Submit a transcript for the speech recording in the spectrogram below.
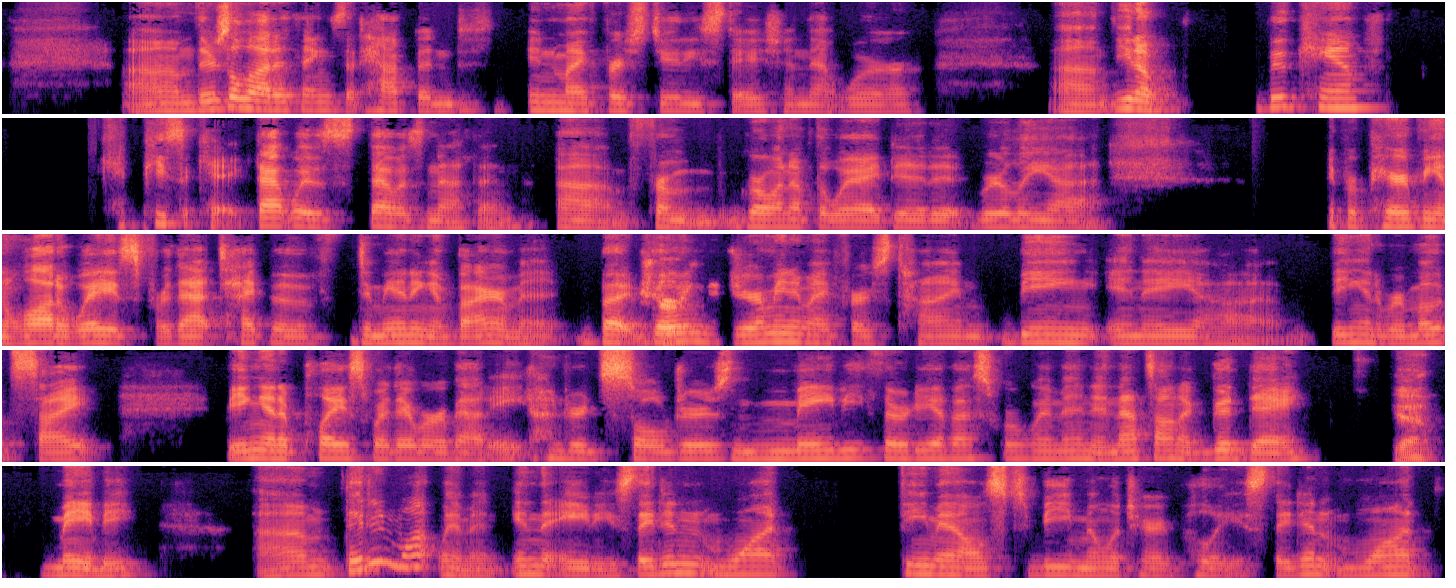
Um, there's a lot of things that happened in my first duty station that were, um, you know, boot camp, piece of cake. That was that was nothing. Um, from growing up the way I did, it really uh, it prepared me in a lot of ways for that type of demanding environment. But sure. going to germany my first time being in a uh, being in a remote site being at a place where there were about 800 soldiers maybe 30 of us were women and that's on a good day. Yeah. Maybe. Um, they didn't want women in the 80s they didn't want females to be military police. They didn't want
